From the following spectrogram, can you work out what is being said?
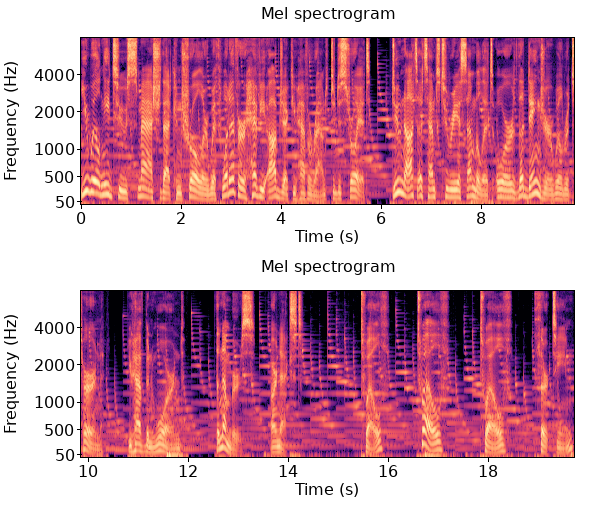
You will need to smash that controller with whatever heavy object you have around to destroy it. Do not attempt to reassemble it, or the danger will return. You have been warned. The numbers are next 12, 12, 12, 13,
